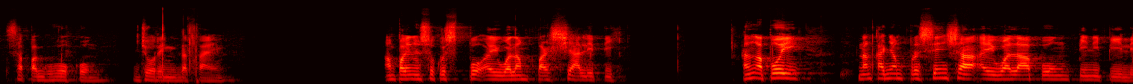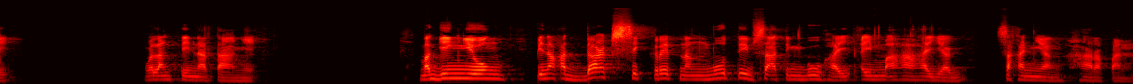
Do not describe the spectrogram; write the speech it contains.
sa paghuhukom during the time. Ang Panginoon Kristo po ay walang partiality. Ang apoy ng kanyang presensya ay wala pong pinipili. Walang tinatangi. Maging yung pinaka-dark secret ng motive sa ating buhay ay mahahayag sa kanyang harapan.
